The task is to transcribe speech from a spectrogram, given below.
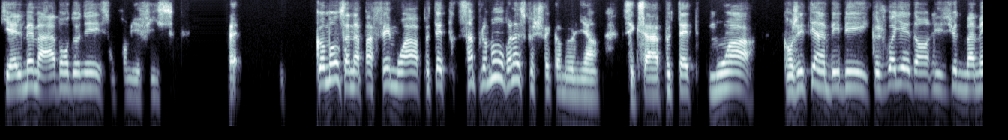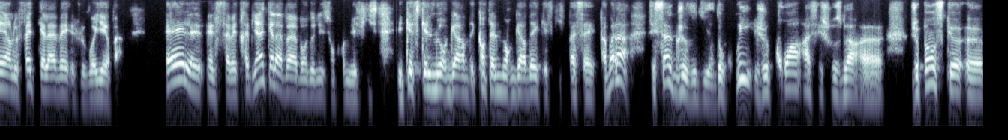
qui elle-même a abandonné son premier fils, ben, comment ça n'a pas fait moi? Peut-être simplement, voilà ce que je fais comme lien, c'est que ça a peut-être moi quand j'étais un bébé, que je voyais dans les yeux de ma mère le fait qu'elle avait, je le voyais, enfin, elle, elle, savait très bien qu'elle avait abandonné son premier fils. Et qu'est-ce qu'elle me regardait quand elle me regardait Qu'est-ce qui se passait? Enfin voilà, c'est ça que je veux dire. Donc oui, je crois à ces choses-là. Euh, je pense que euh,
